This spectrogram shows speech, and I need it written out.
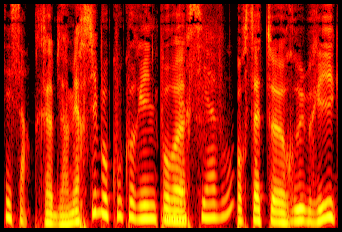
C'est ça. Très bien. Merci beaucoup Corinne pour, euh, Merci à vous. pour cette euh, rubrique.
